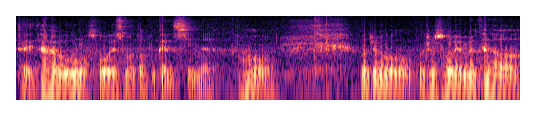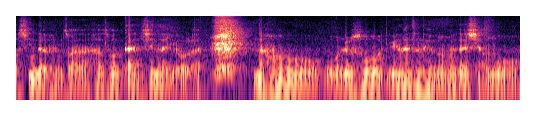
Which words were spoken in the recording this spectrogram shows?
对他有问我说为什么都不更新了，然后我就我就说有没有看到新的粉钻了？他说干，现在有了，然后我就说原来真的有人会在想我，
